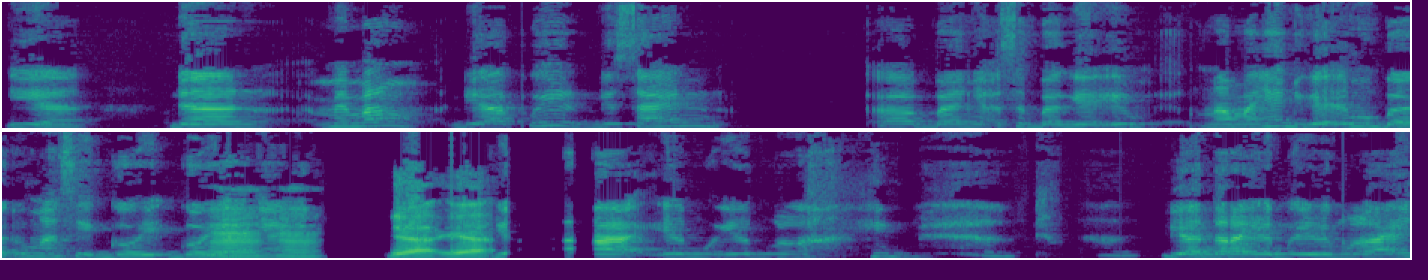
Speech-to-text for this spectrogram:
Iya. Dan memang diakui desain uh, banyak sebagai namanya juga ilmu baru masih goy goyangnya. Hmm, hmm. Ya, ya. Di antara ilmu-ilmu lain, di antara ilmu-ilmu lain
